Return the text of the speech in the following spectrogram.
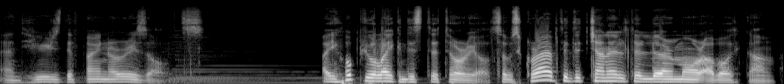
and here's the final results. I hope you like this tutorial. Subscribe to the channel to learn more about Canva.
